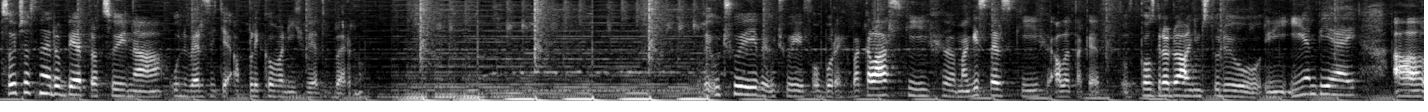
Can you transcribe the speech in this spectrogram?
V současné době pracuji na Univerzitě aplikovaných věd v Bernu. Vyučuji, vyučuji v oborech bakalářských, magisterských, ale také v postgraduálním studiu EMBA a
